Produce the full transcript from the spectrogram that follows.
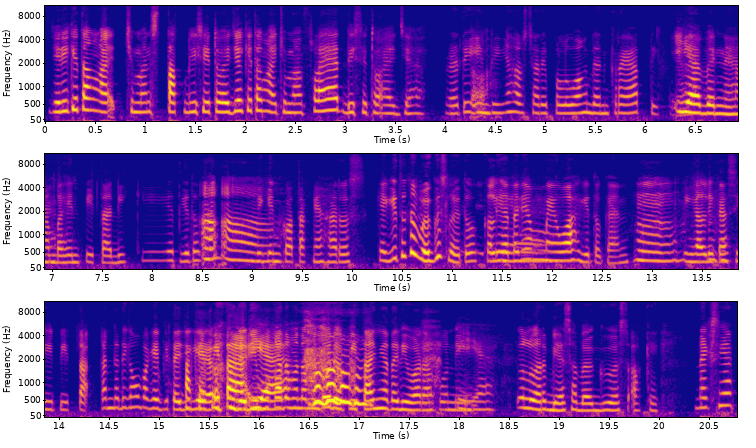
Jadi kita nggak cuman stuck di situ aja, kita nggak cuma flat di situ aja. Berarti intinya harus cari peluang dan kreatif ya. Iya benar. Tambahin pita dikit gitu kan. ah. Bikin kotaknya harus kayak gitu tuh bagus loh itu. Kelihatannya Iya. mewah gitu kan. Hmm. Tinggal dikasih pita. Kan tadi kamu pakai pita juga Pakai ya. pita, Jadi iya. buka teman-teman tuh ada pitanya tadi warna kuning. Iya. Itu luar biasa bagus. Oke. Nextnya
